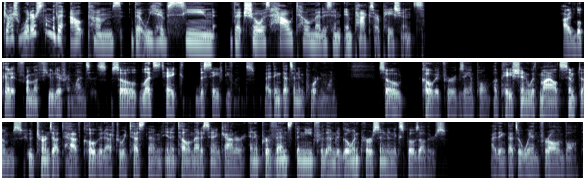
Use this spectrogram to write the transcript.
Josh, what are some of the outcomes that we have seen that show us how telemedicine impacts our patients? I'd look at it from a few different lenses. So let's take the safety lens. I think that's an important one. So, COVID, for example, a patient with mild symptoms who turns out to have COVID after we test them in a telemedicine encounter, and it prevents the need for them to go in person and expose others. I think that's a win for all involved.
